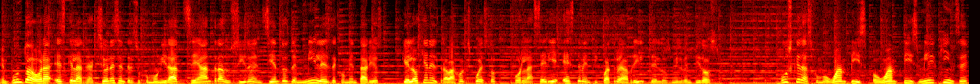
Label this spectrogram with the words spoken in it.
en punto ahora es que las reacciones entre su comunidad se han traducido en cientos de miles de comentarios que elogian el trabajo expuesto por la serie este 24 de abril del 2022. Búsquedas como One Piece o One Piece 1015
